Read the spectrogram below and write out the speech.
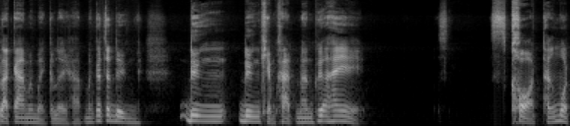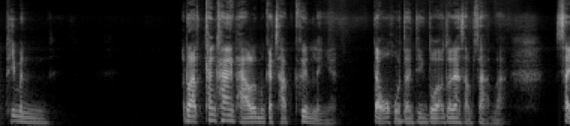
หลักการมันเหมือนกันเลยครับ มันก็จะดึงดึงดึงเข็มขัดนั้นเพื่อให้คอร์ดทั้งหมดที่มัน รัดข้างๆเท้าแล้วมันกระชับขึ้นอะไรเงี้ย แต่ว่าโอ้โหแต่จริงๆตัวตัวแดนสามสามอะ ใส่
